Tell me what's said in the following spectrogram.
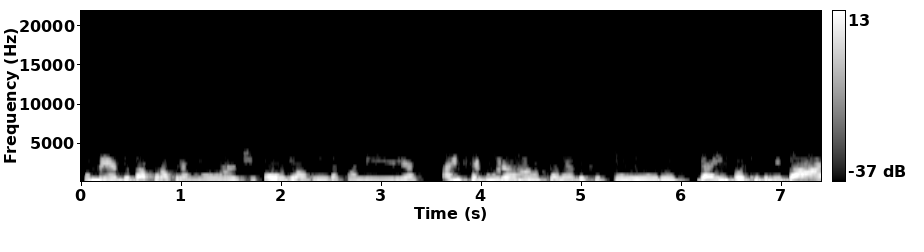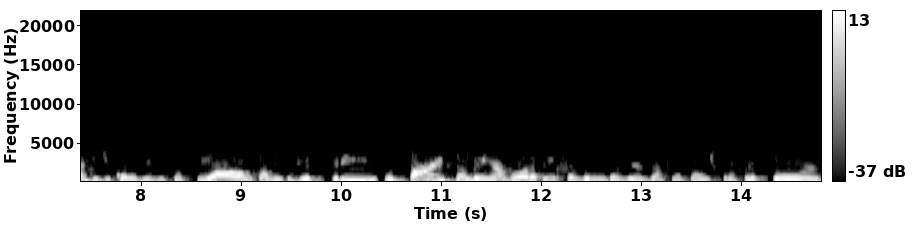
o medo da própria morte ou de alguém da família, a insegurança né, do futuro, da impossibilidade de convívio social, está muito restrito. Os pais também agora têm que fazer muitas vezes a função de professor,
